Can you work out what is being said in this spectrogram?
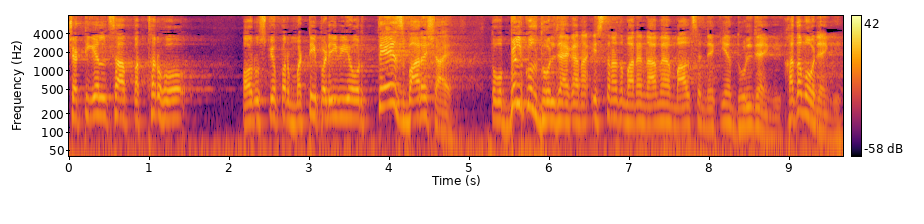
चटियल सा पत्थर हो और उसके ऊपर मट्टी पड़ी हुई हो और तेज बारिश आए तो वो बिल्कुल धुल जाएगा ना। इस तरह तुम्हारे नाम है, माल से नेकियाँ धुल जाएँगी, खत्म हो जाएँगी,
